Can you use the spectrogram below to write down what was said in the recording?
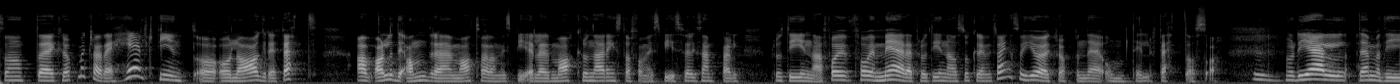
Sånn at eh, kroppen klarer helt fint å, å lagre fett av alle de andre matvarene vi spiser, eller makronæringsstoffene vi spiser, f.eks. proteiner. Får vi, får vi mer proteiner og sukker enn vi trenger, så gjør kroppen det om til fett også. Når det gjelder det med de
